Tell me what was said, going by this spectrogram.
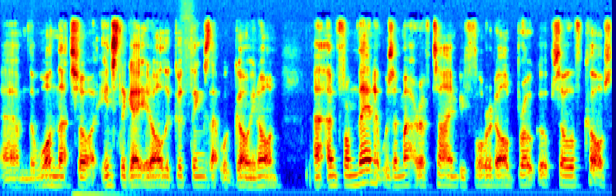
um, the one that sort of instigated all the good things that were going on. Uh, and from then, it was a matter of time before it all broke up. So, of course,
